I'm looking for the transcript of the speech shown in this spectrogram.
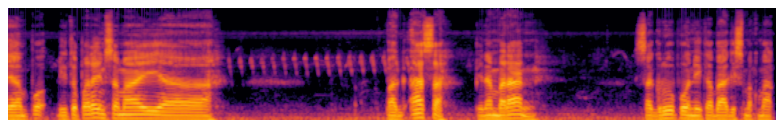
Ayan po, dito pa rin sa may ah, pag-asa, pinambaran sa grupo ni Kabagis Makmak.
